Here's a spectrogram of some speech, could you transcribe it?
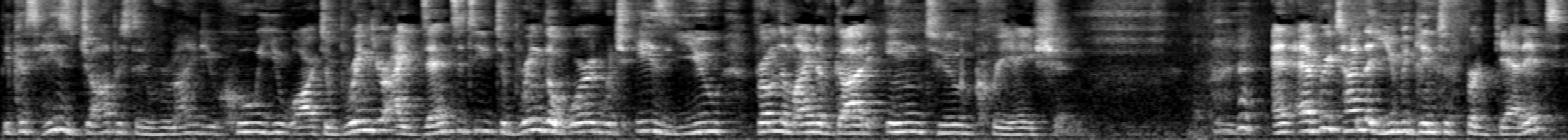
Because his job is to remind you who you are, to bring your identity, to bring the word which is you from the mind of God into creation. And every time that you begin to forget it,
